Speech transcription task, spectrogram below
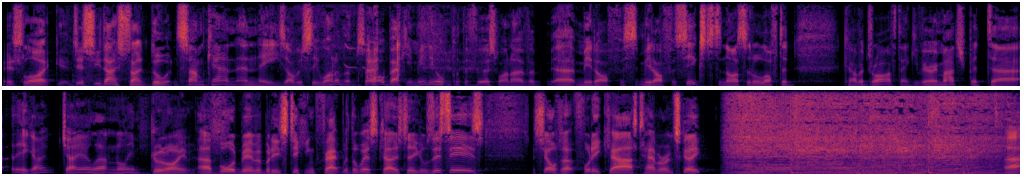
It's like just you don't, just don't do it. Some can, and he's obviously one of them. So I'll back him in. He'll put the first one over uh, mid off for, mid off for six. Just a nice little lofted cover drive. Thank you very much. But uh, there you go, JL out on a limb. Good on him. Uh, board member, but he's sticking fat with the West Coast Eagles. This is the Shelter Footy Cast, Hammer and Skeet. Uh,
